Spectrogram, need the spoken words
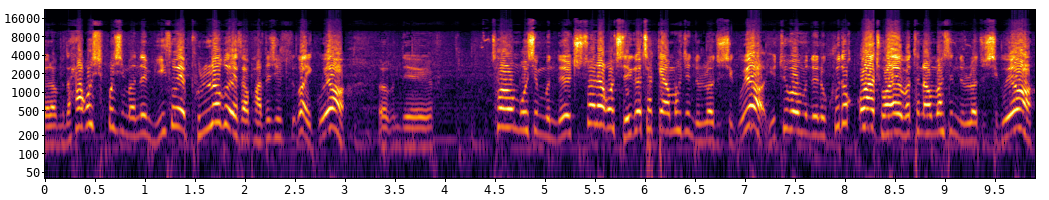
여러분들 하고 싶으시면은 미소의 블로그에서 받으실 수가 있고요 여러분들 처음 보신 분들 추천하고 즐겨찾기 한 번씩 눌러주시고요. 유튜버분들은 구독과 좋아요 버튼 한 번씩 눌러주시고요.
